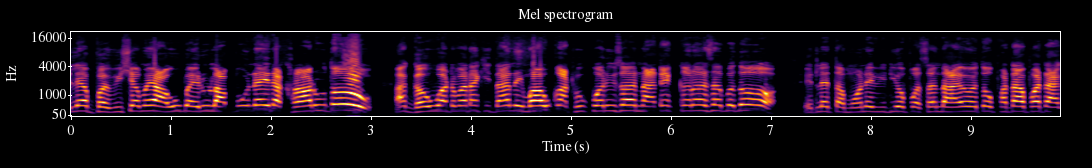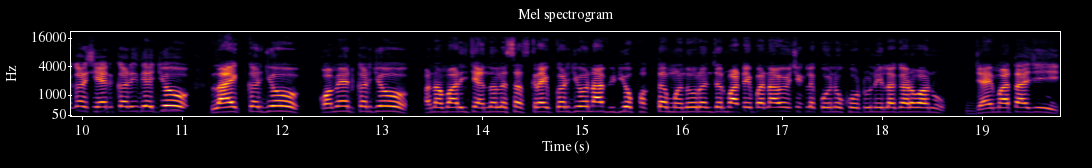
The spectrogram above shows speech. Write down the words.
એટલે ભવિષ્યમાં આવું બૈરું લાવવું નહીં, નખરારું તો. આ ઘઉં વાટવાના કીધા નહીં માં કાઠું પડ્યું છે, નાટક કરે છે બધો. એટલે તમને વીડિયો પસંદ આવ્યો હોય તો ફટાફટ આગળ શેર કરી દેજો લાઈક કરજો કોમેન્ટ કરજો અને અમારી ચેનલને સબસ્ક્રાઇબ કરજો અને આ વીડિયો ફક્ત મનોરંજન માટે બનાવ્યો છે એટલે કોઈનું ખોટું નહીં લગાડવાનું. જય માતાજી.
